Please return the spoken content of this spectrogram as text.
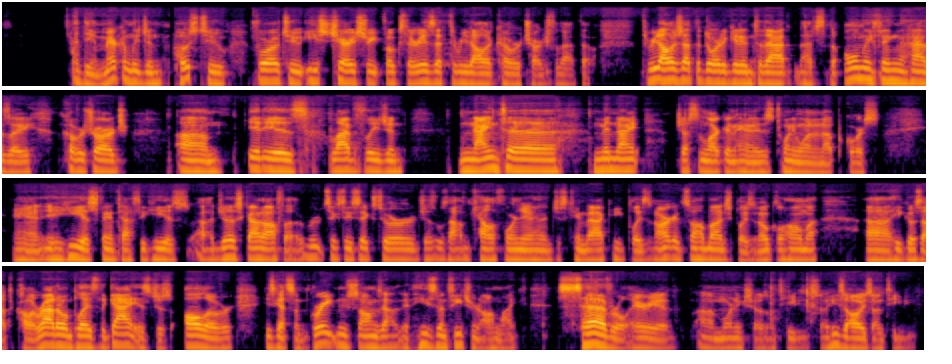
at the American Legion, Post 2, 402 East Cherry Street, folks. There is a $3 cover charge for that, though. $3 at the door to get into that. That's the only thing that has a cover charge. Um, it is live with Legion, 9 to midnight. Justin Larkin and is 21 and up, of course. And he is fantastic. He has uh, just got off a Route 66 tour, just was out in California and just came back. He plays in Arkansas a bunch, he plays in Oklahoma. Uh, he goes out to Colorado and plays. The guy is just all over. He's got some great new songs out, and he's been featured on like several area uh, morning shows on TV. So he's always on TV.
